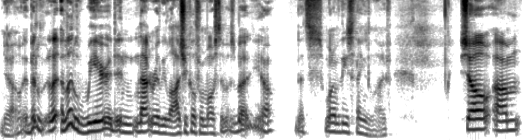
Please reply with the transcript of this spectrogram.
You know, a bit a little weird and not really logical for most of us, but you know, that's one of these things in life. So um,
